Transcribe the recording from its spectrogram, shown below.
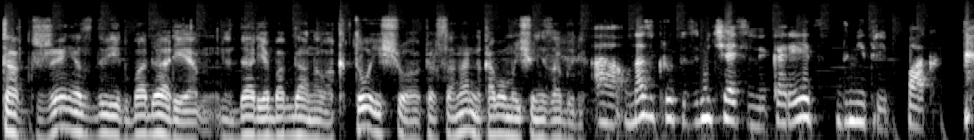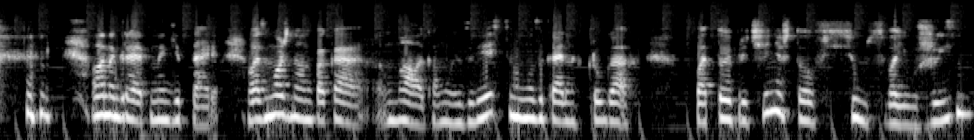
Так, Женя Сдвиг, Бадария, Дарья Богданова. Кто еще персонально, кого мы еще не забыли? А, у нас в группе замечательный кореец Дмитрий Пак. Он играет на гитаре. Возможно, он пока мало кому известен в музыкальных кругах по той причине, что всю свою жизнь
